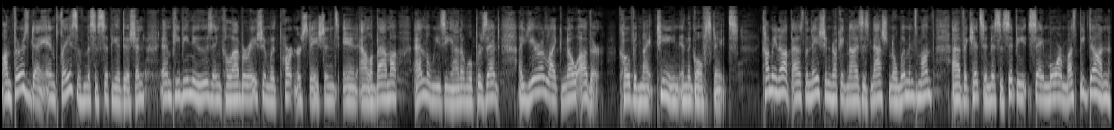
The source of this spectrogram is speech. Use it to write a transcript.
On Thursday, in place of Mississippi Edition, MPB News, in collaboration with partner stations in Alabama and Louisiana, will present a year like no other, COVID 19 in the Gulf states. Coming up, as the nation recognizes National Women's Month, advocates in Mississippi say more must be done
